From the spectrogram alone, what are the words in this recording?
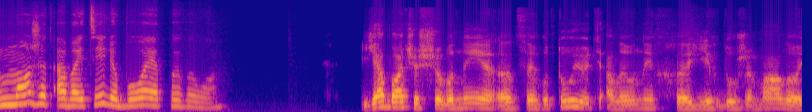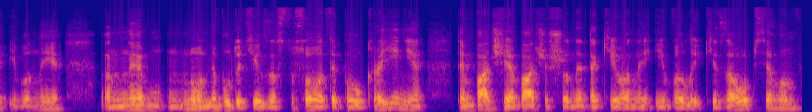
Може обойти любое ПВО. Я бачу, що вони е, це готують, але у них е, їх дуже мало, і вони е, не, ну, не будуть їх застосовувати по Україні. Тим паче, я бачу, що не такі вони і великі за обсягом.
